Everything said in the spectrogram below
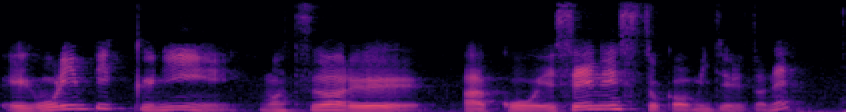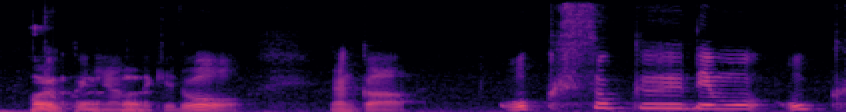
えオリンピックにまつわるあこう SNS とかを見てるとねはい特になんだけど、なんか憶測でも憶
